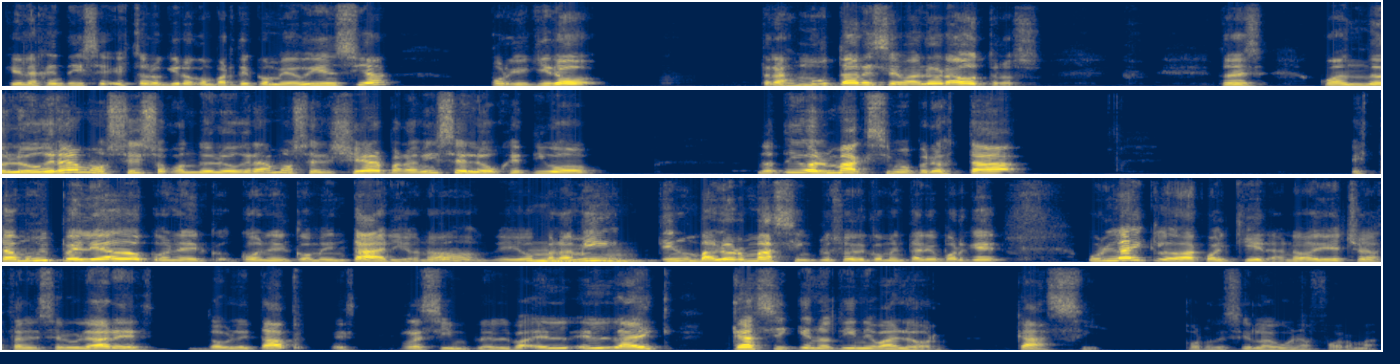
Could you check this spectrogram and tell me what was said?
que la gente dice, esto lo quiero compartir con mi audiencia porque quiero transmutar ese valor a otros. Entonces, cuando logramos eso, cuando logramos el share, para mí es el objetivo, no te digo el máximo, pero está, está muy peleado con el, con el comentario, ¿no? Digo, para mí tiene un valor más incluso del comentario, porque un like lo da cualquiera, ¿no? De hecho, hasta en el celular es doble tap, es re simple. el like casi que no tiene valor, casi, por decirlo de alguna forma.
